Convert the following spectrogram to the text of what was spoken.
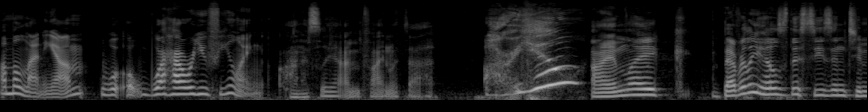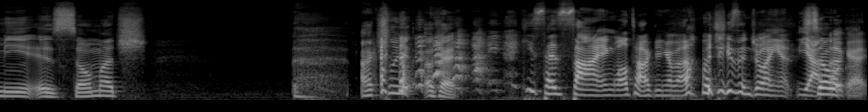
a millennium. Wh- wh- how are you feeling? honestly, I'm fine with that. Are you? I'm like Beverly Hills this season to me is so much. Actually, okay. he says sighing while talking about much he's enjoying it. Yeah. So okay.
